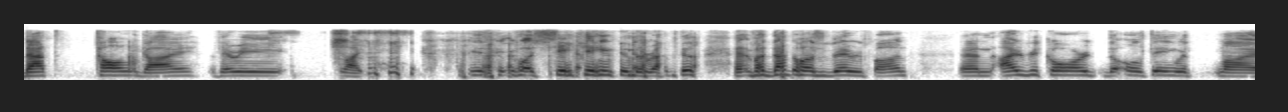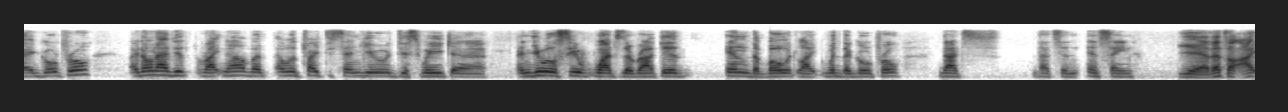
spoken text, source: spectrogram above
That tall guy, very like he, he was shaking in the rapid, but that was very fun. And I record the whole thing with my GoPro. I don't have it right now, but I will try to send you this week, uh, and you will see what's the rapid in the boat, like with the GoPro. That's that's insane. Yeah, that's all. I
